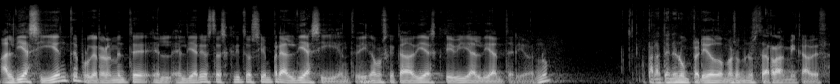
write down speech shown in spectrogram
al día siguiente, porque realmente el, el, diario está escrito siempre al día siguiente, digamos que cada día escribía al día anterior. ¿no? para tener un periodo más o menos cerrado en mi cabeza.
